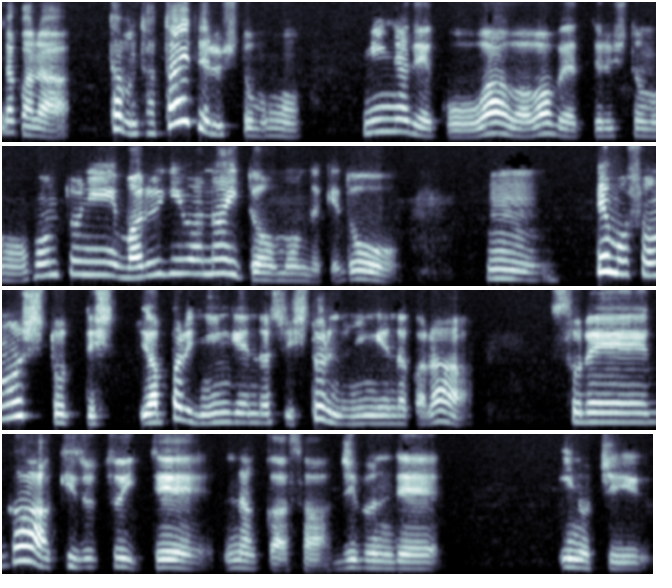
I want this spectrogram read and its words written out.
ん、だから多分叩いてる人もみんなでこうわーわーわーわーやってる人も本当に悪気はないとは思うんだけど、うん、でもその人ってしやっぱり人間だし一人の人間だからそれが傷ついてなんかさ自分で命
